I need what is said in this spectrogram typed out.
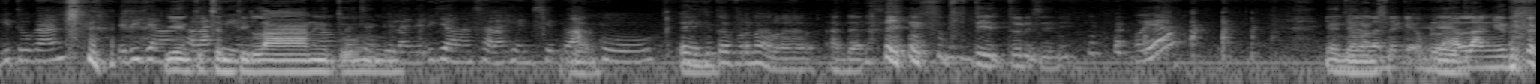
gitu kan. Jadi jangan Yang salahin. kecentilan Ah, gitu. kecentilan. Jadi jangan salahin si pelaku. Eh kita pernah lah ada yang seperti itu di sini. Oh ya Yang jangan jalannya kayak ya, belalang gitu.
